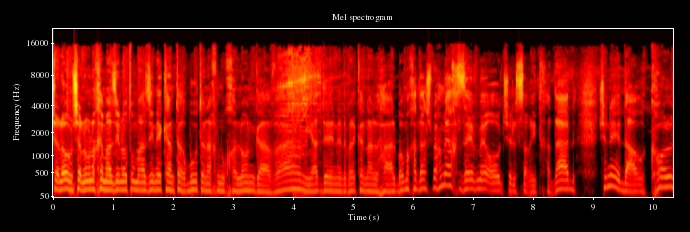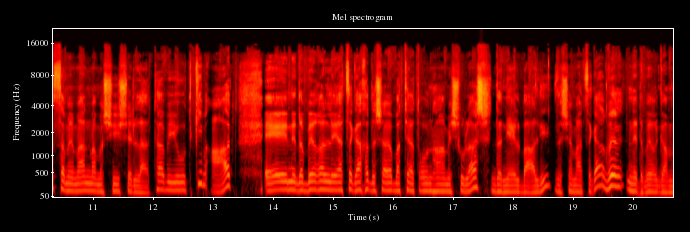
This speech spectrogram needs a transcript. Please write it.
שלום, שלום לכם מאזינות ומאזיני כאן תרבות, אנחנו חלון גאווה. מיד אה, נדבר כאן על האלבום החדש והמאכזב מאוד של שרית חדד, שנעדר כל סממן ממשי של להט"ביות, כמעט. אה, נדבר על הצגה חדשה בתיאטרון המשולש, דניאל בעלי, זה שם ההצגה, ונדבר גם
